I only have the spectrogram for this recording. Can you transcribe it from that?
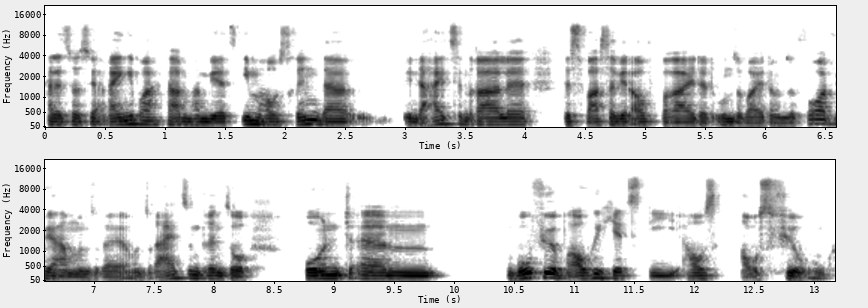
alles, was wir reingebracht haben, haben wir jetzt im Haus drin, da in der Heizzentrale, das Wasser wird aufbereitet und so weiter und so fort. Wir haben unsere, unsere Heizung drin, so. Und ähm, wofür brauche ich jetzt die Hausausführung?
